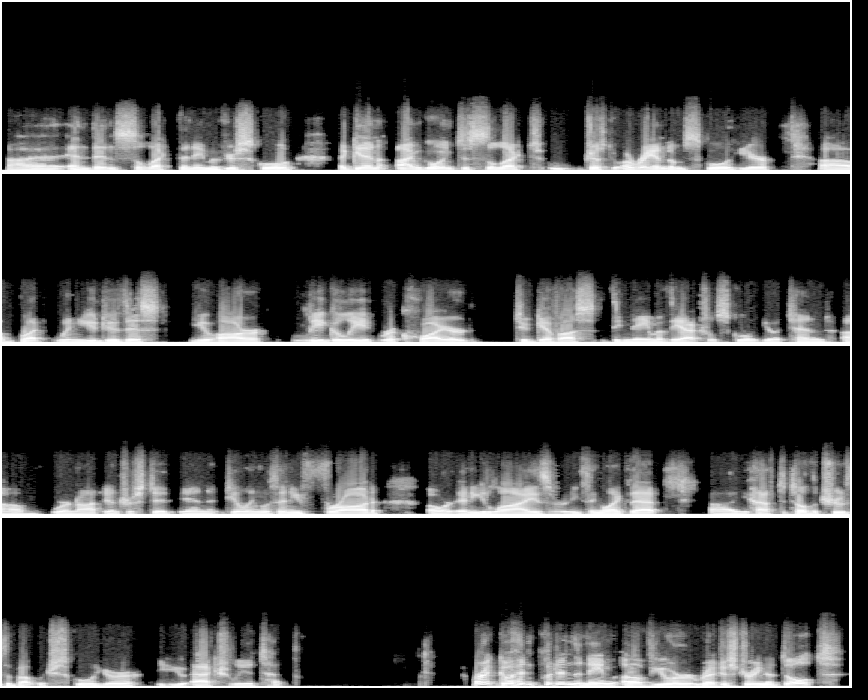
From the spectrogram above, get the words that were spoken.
uh, and then select the name of your school. Again, I'm going to select just a random school here, uh, but when you do this, you are legally required to give us the name of the actual school you attend. Um, we're not interested in dealing with any fraud or any lies or anything like that. Uh, you have to tell the truth about which school you're you actually attend. All right, go ahead and put in the name of your registering adult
